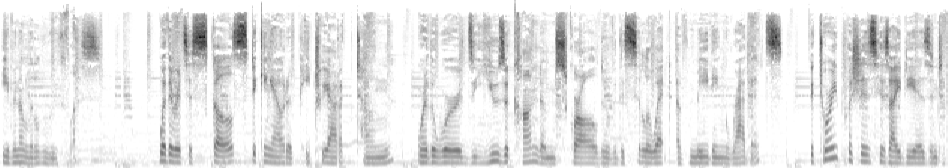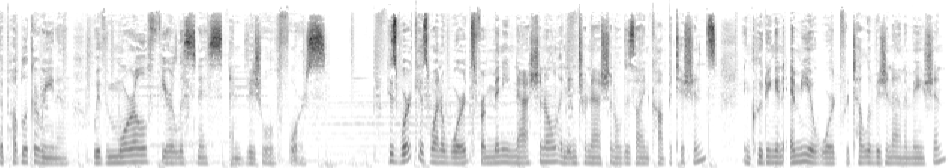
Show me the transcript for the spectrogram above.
even a little ruthless. Whether it's a skull sticking out a patriotic tongue, or the words use a condom scrawled over the silhouette of mating rabbits, Victore pushes his ideas into the public arena with moral fearlessness and visual force. His work has won awards from many national and international design competitions, including an Emmy Award for television animation,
